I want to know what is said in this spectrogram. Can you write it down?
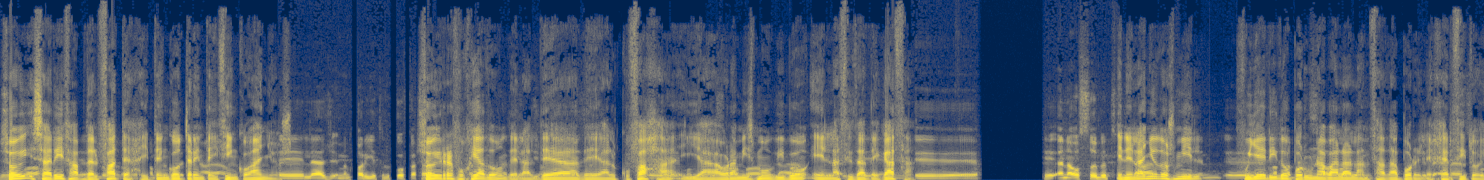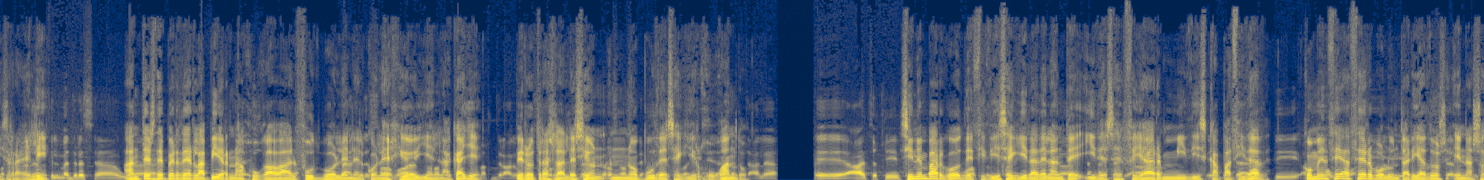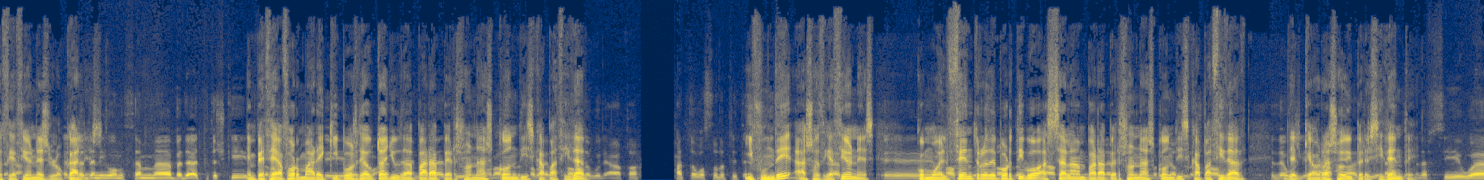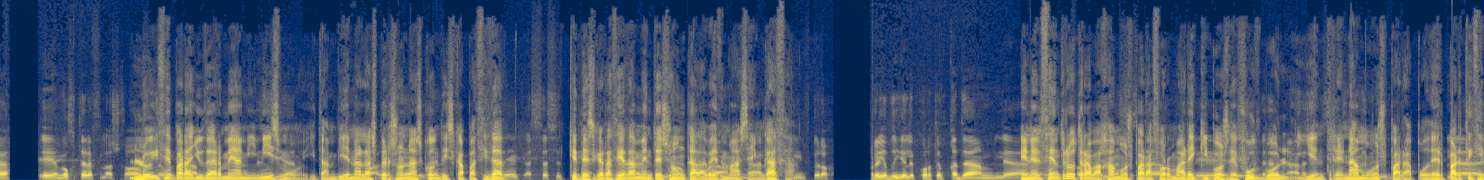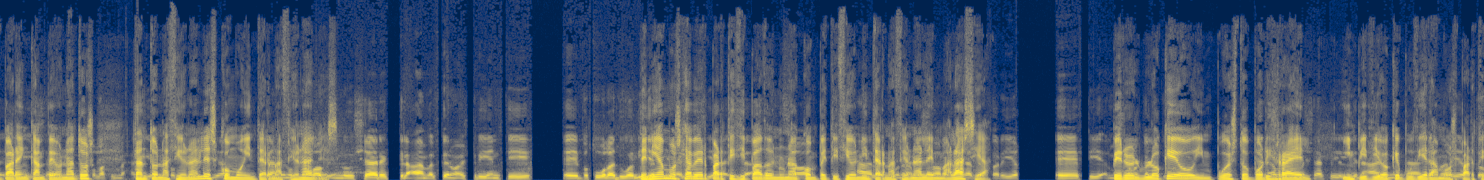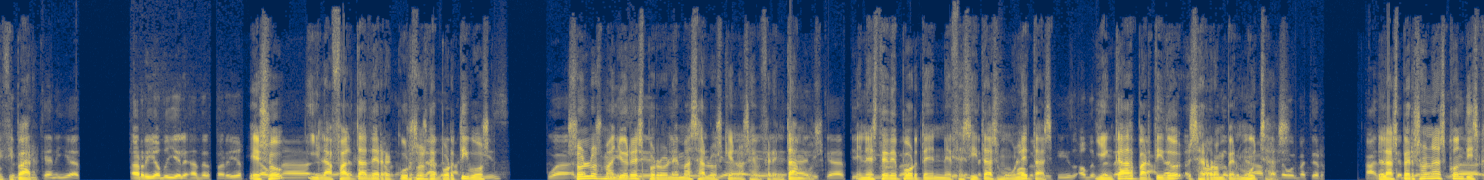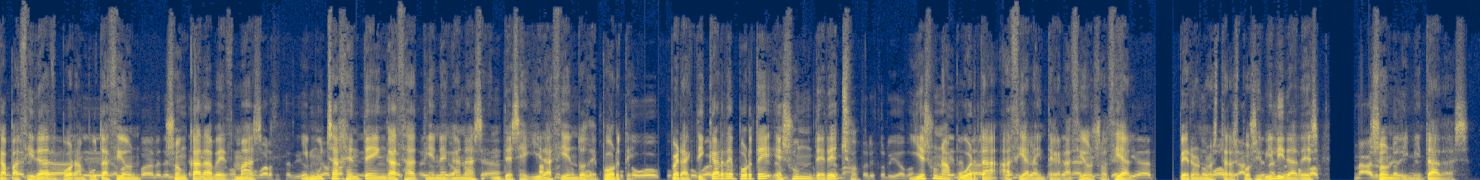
Soy Sarif Abdel Fattah y tengo 35 años. Soy refugiado de la aldea de Al-Kufaha y ahora mismo vivo en la ciudad de Gaza. En el año 2000 fui herido por una bala lanzada por el ejército israelí. Antes de perder la pierna jugaba al fútbol en el colegio y en la calle, pero tras la lesión no pude seguir jugando. Sin embargo, decidí seguir adelante y desafiar mi discapacidad. Comencé a hacer voluntariados en asociaciones locales. Empecé a formar equipos de autoayuda para personas con discapacidad y fundé asociaciones como el Centro Deportivo As-Salam para Personas con Discapacidad, del que ahora soy presidente. Lo hice para ayudarme a mí mismo y también a las personas con discapacidad, que desgraciadamente son cada vez más en Gaza. En el centro trabajamos para formar equipos de fútbol y entrenamos para poder participar en campeonatos tanto nacionales como internacionales. Teníamos que haber participado en una competición internacional en Malasia, pero el bloqueo impuesto por Israel impidió que pudiéramos participar. Eso y la falta de recursos deportivos son los mayores problemas a los que nos enfrentamos. En este deporte necesitas muletas y en cada partido se rompen muchas. Las personas con discapacidad por amputación son cada vez más y mucha gente en Gaza tiene ganas de seguir haciendo deporte. Practicar deporte es un derecho y es una puerta hacia la integración social, pero nuestras posibilidades son limitadas.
